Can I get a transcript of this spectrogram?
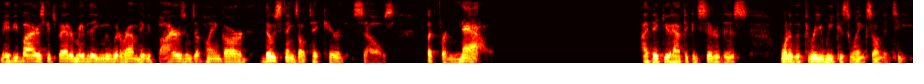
Maybe Byers gets better. Maybe they move it around. Maybe Byers ends up playing guard. Those things I'll take care of themselves. But for now, I think you have to consider this one of the three weakest links on the team.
